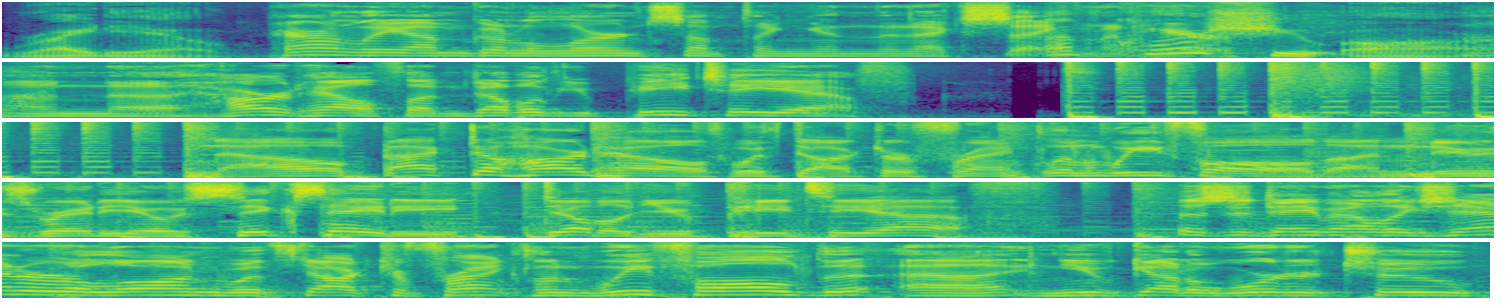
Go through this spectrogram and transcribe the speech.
Radio. Apparently, I'm going to learn something in the next segment. Of course here you are. On uh, Heart Health on WPTF. Now, back to Heart Health with Dr. Franklin Wefald on News Radio 680 WPTF. This is Dave Alexander along with Dr. Franklin Wefald, uh, and you've got a word or two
